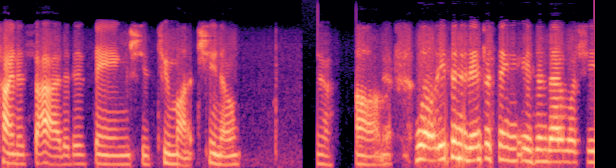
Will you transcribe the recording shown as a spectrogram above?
kind of sad it is saying she's too much you know Yeah. um Yeah. Well, isn't it interesting? Isn't that what she,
